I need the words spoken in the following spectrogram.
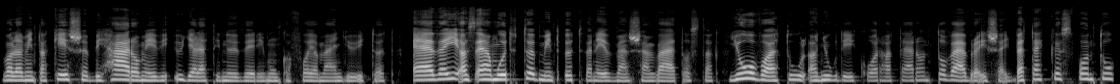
valamint a későbbi három évi ügyeleti nővéri munka folyamán gyűjtött. Elvei az elmúlt több mint 50 évben sem változtak. Jóval túl a nyugdíjkorhatáron továbbra is egy betegközpontú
